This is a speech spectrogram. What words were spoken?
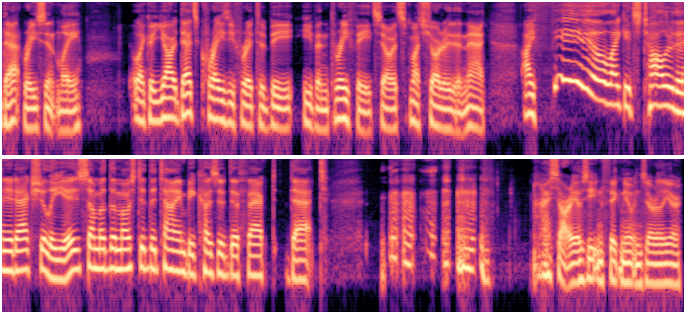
that recently. Like a yard, that's crazy for it to be even three feet. So it's much shorter than that. I feel like it's taller than it actually is some of the most of the time because of the fact that sorry, I was eating fig Newtons earlier.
